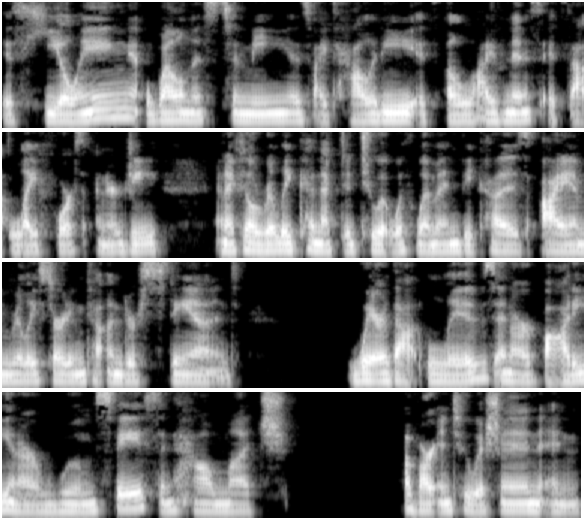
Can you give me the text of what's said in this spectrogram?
is healing. Wellness to me is vitality. It's aliveness. It's that life force energy. And I feel really connected to it with women because I am really starting to understand where that lives in our body and our womb space and how much of our intuition and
